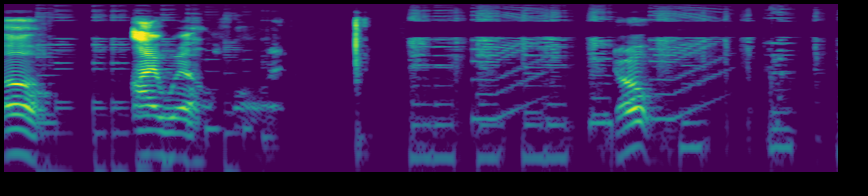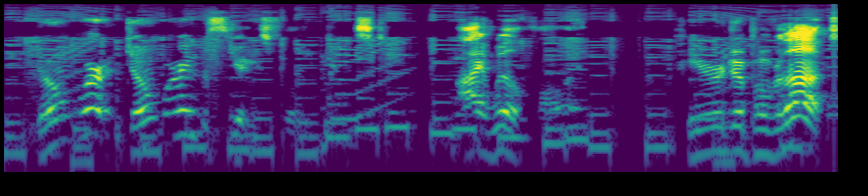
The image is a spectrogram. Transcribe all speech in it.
Oh, I will fall it. Don't, don't worry, don't worry, mysterious floating. I will fall it. Here, jump over that,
